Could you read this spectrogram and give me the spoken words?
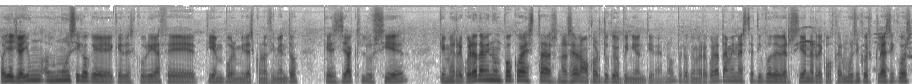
Oye, yo hay un, un músico que, que descubrí hace tiempo en mi desconocimiento, que es Jacques Lussier, que me recuerda también un poco a estas, no sé a lo mejor tú qué opinión tienes, ¿no? Pero que me recuerda también a este tipo de versiones, de coger músicos clásicos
